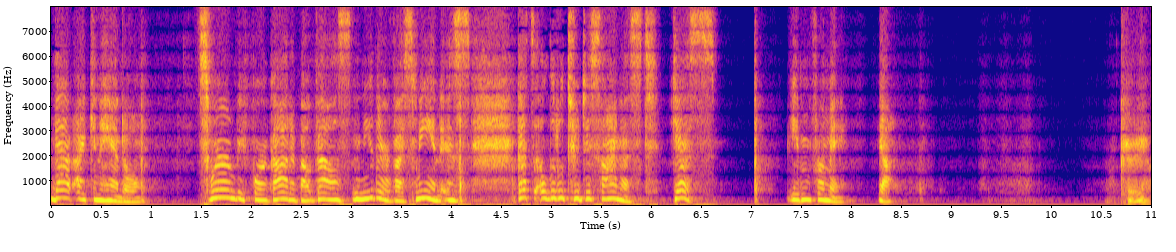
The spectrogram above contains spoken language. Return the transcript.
that I can handle. Swearing before God about vows neither of us mean is, that's a little too dishonest. Yes, even for me, yeah. Okay,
